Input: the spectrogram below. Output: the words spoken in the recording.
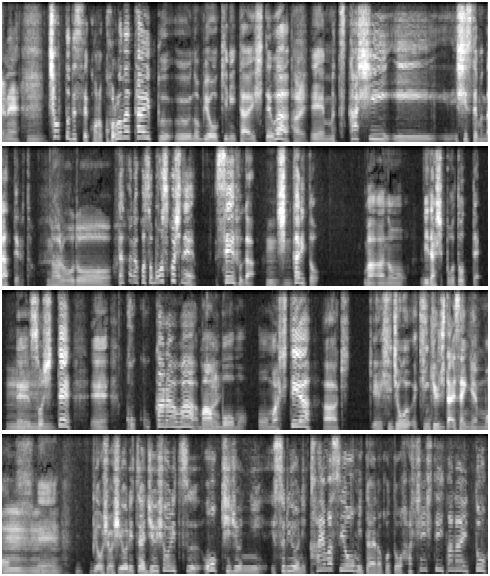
すね、うん、ちょっとですね、このコロナタイプの病気に対しては、はい、えー、難しいシステムになってると。なるほど。だからこそもう少しね、政府がしっかりと、うんうん、まあ、あの、リーダーシップを取って、えー、そして、えー、ここからはマンボウも、はい、ましてや、あ非常、緊急事態宣言も、えー、病床使用率や重症率を基準にするように変えますよ、みたいなことを発信していかないと、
